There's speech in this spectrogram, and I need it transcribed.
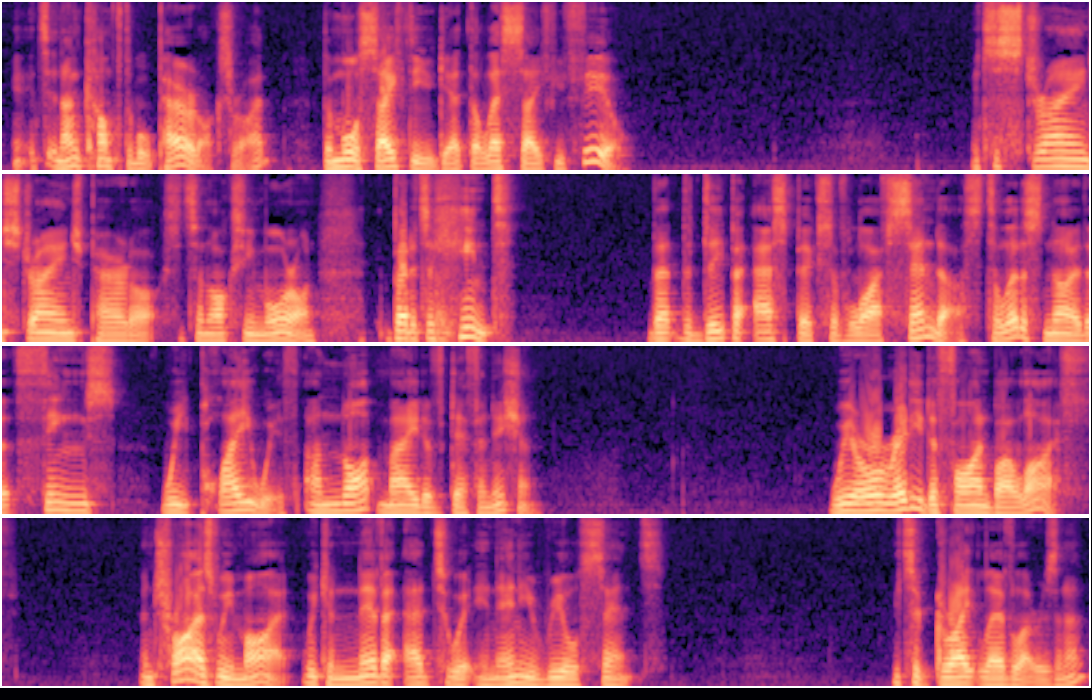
It's an uncomfortable paradox, right? The more safety you get, the less safe you feel. It's a strange, strange paradox. It's an oxymoron. But it's a hint that the deeper aspects of life send us to let us know that things we play with are not made of definition. We are already defined by life. And try as we might, we can never add to it in any real sense. It's a great leveler, isn't it?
